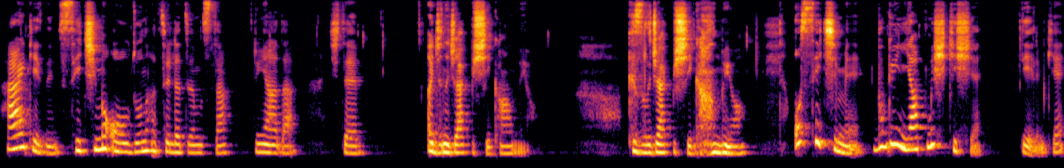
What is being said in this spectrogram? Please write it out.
Herkesin seçimi olduğunu hatırladığımızda dünyada işte acınacak bir şey kalmıyor. Kızılacak bir şey kalmıyor. O seçimi bugün yapmış kişi diyelim ki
